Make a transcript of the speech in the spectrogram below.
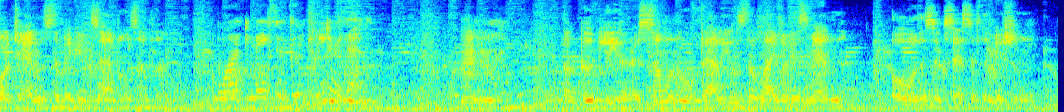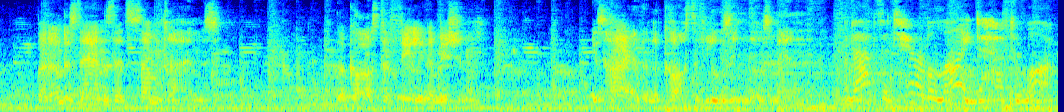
war tends to make examples of them. What makes a good leader then? Hmm. A good leader is someone who values the life of his men over the success of the mission, but understands that sometimes the cost of failing a mission is higher than the cost of losing those men. That's a terrible line to have to walk.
